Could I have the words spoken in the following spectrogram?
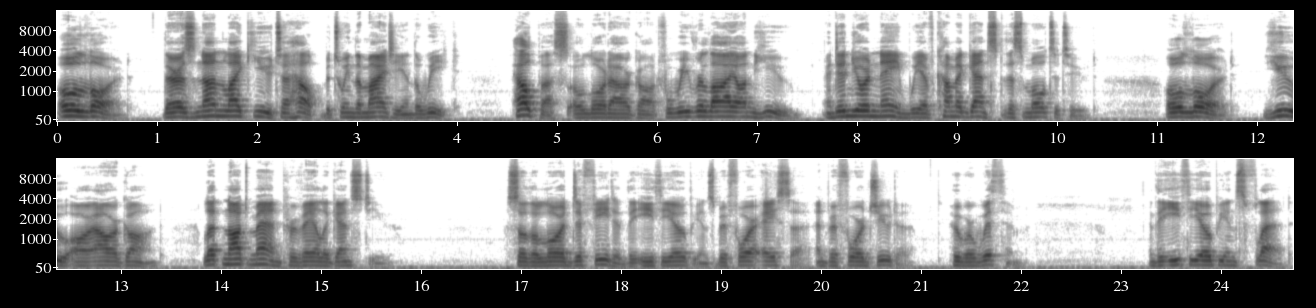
O Lord, there is none like you to help between the mighty and the weak. Help us, O Lord our God, for we rely on you, and in your name we have come against this multitude. O Lord, you are our God. Let not man prevail against you. So the Lord defeated the Ethiopians before Asa and before Judah, who were with him. And the Ethiopians fled.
